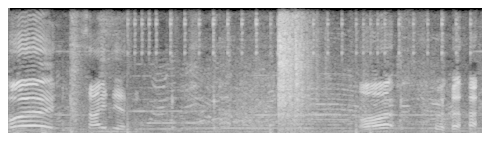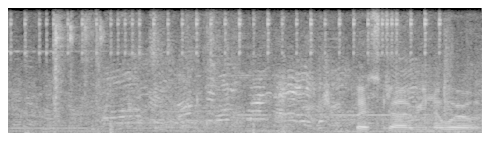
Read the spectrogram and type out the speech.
Oj, side Ja. Best driver in the world.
